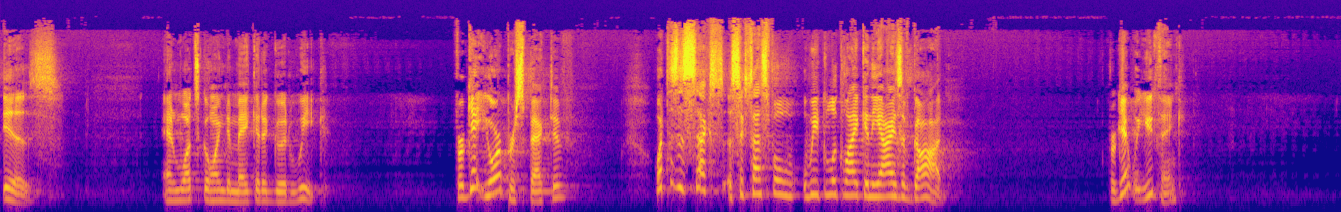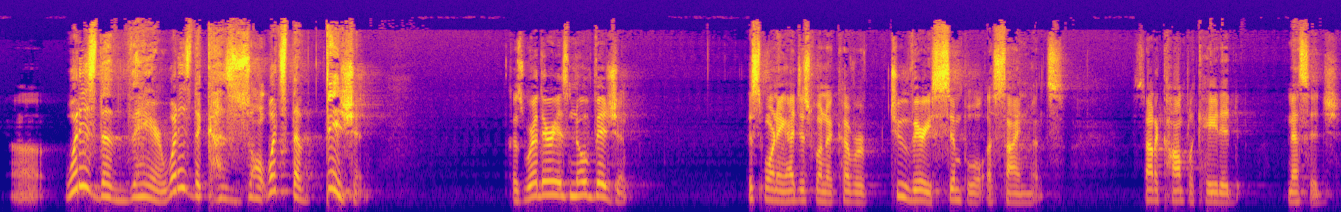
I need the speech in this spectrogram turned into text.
is and what's going to make it a good week. Forget your perspective. What does a, sex, a successful week look like in the eyes of God? Forget what you think. Uh, what is the there? What is the chazon? What's the vision? Because where there is no vision, this morning, I just want to cover two very simple assignments. It's not a complicated message,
